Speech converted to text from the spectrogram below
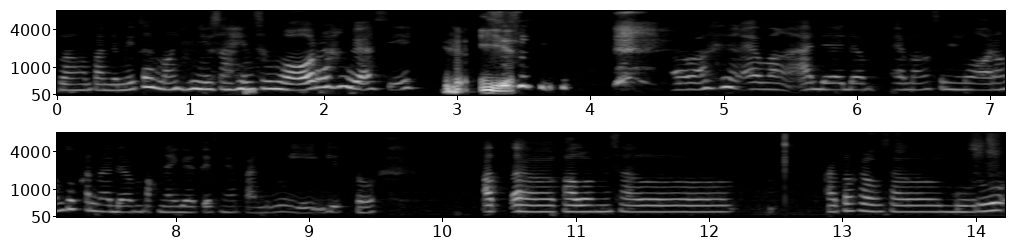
selama pandemi itu emang nyusahin semua orang gak sih? Iya. emang emang ada emang semua orang tuh kena dampak negatifnya pandemi gitu At- eh, kalau misal atau kalau misal guru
